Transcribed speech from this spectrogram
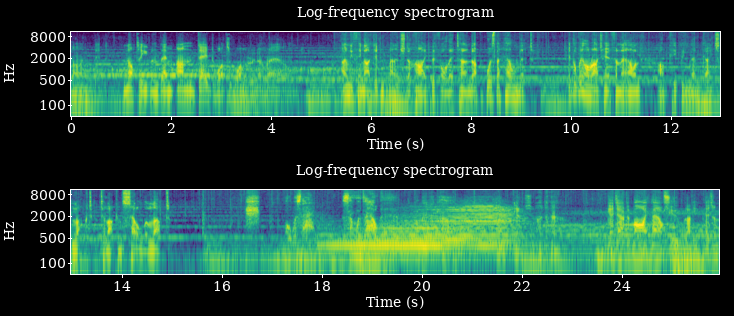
find it. Not even them undead what's wandering around. Only thing I didn't manage to hide before they turned up was the helmet. It'll be all right here for now, and I'm keeping them gates locked till I can sell the lot. Shh. What was that? Someone's out there. I better go. Um, yes. Get out of my house, you bloody peasant.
